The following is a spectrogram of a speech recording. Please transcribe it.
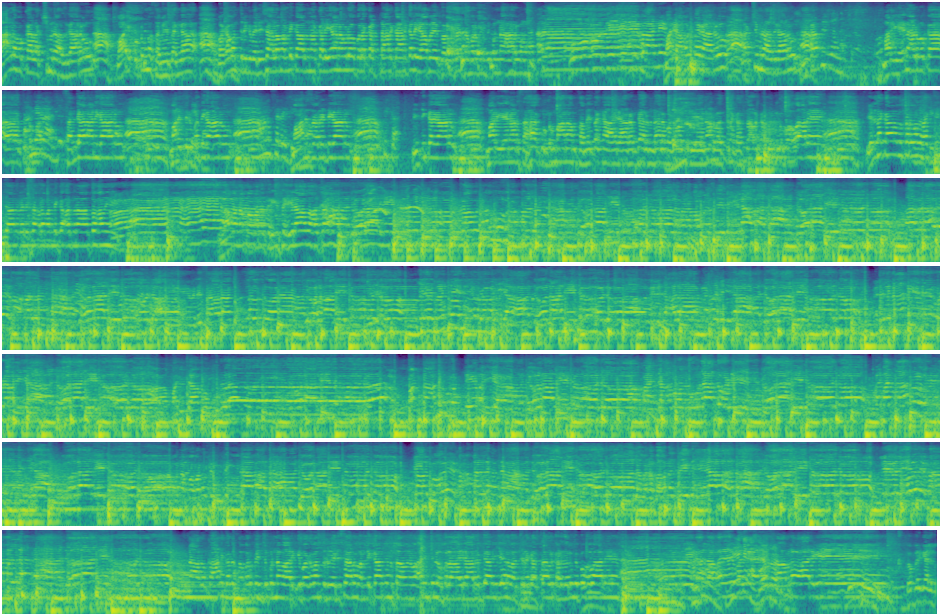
వాళ్ళ ఒక్క లక్ష్మీరాజు గారు వారి కుటుంబ సమేతంగా భగవంతుడికి వెలిశాల మల్లికార్జున కళ్యాణం లోపల కట్నాలు కానుకలు యాభై ఒక్క రూపాయలు సమర్పించుకున్నారు. మరి అమృత గారు లక్ష్మీరాజు గారు మరి ఏనాడు ఒక కుటుంబం సంధ్యారాణి. గారు మరి తిరుపతి గారు మానసరెడ్డి. గారు నితిక. గారు మరి ఏనాడు సహా కుటుంబానం సమేతంగా ఆయన ఆరోగ్యాలు ఉండాలి భగవంతుడు ఏనాడు వచ్చిన కష్టాలు కడుపుకు పోవాలి. ఎల్లకాలం సర్వ రక్షించాలి వెళ్ళి చాలా మంది కాదు నా స్వామి. శ్రీశైలావాస జోరాలి వారికి భగవంతుడు వెలిసాల మల్లికార్జున స్వామి వారి లోపల ఆయన ఆరోగ్యాలు చేయాలి వచ్చిన కష్టాలు కడదలిగిపోవాలి స్వాముల వారికి. కొబ్బరికాయలు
